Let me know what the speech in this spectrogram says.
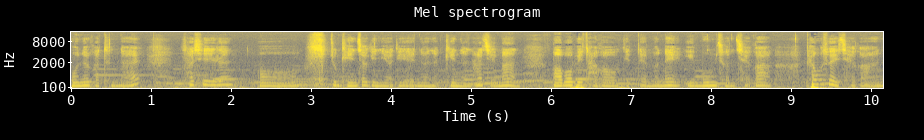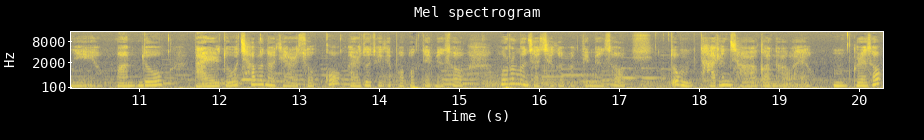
오늘 같은 날 사실은 어, 좀 개인적인 이야기는 기는 하지만 마법이 다가오기 때문에 이 몸 전체가 평소에 제가 아니에요. 마음도 말도 차분하게 할 수 없고 말도 되게 버벅대면서 호르몬 자체가 바뀌면서 좀 다른 자아가 나와요. 음, 그래서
